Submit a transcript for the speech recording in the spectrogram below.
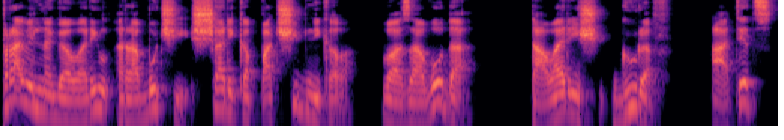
Правильно говорил рабочий Шарика Подшипникова завода товарищ Гуров, отец,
